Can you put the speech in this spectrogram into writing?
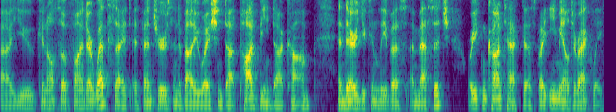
uh, you can also find our website, adventuresinevaluation.podbean.com, and there you can leave us a message or you can contact us by email directly.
